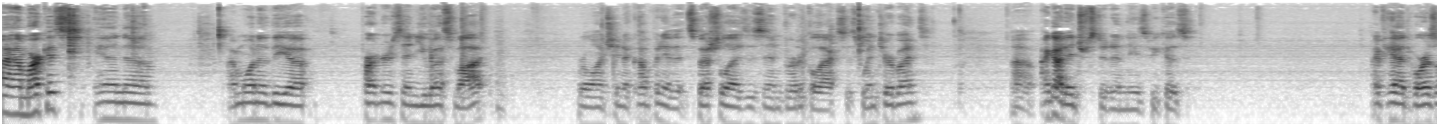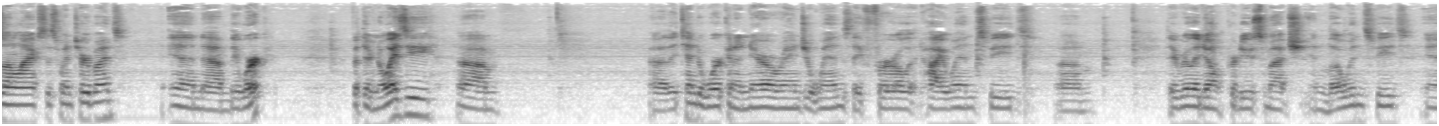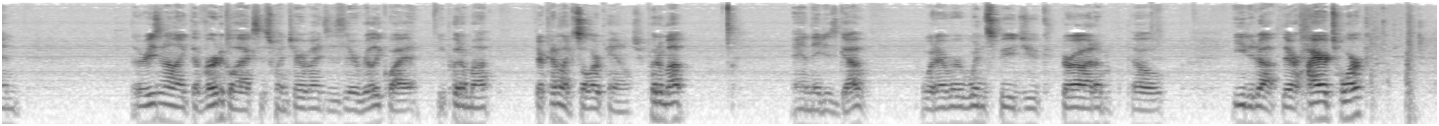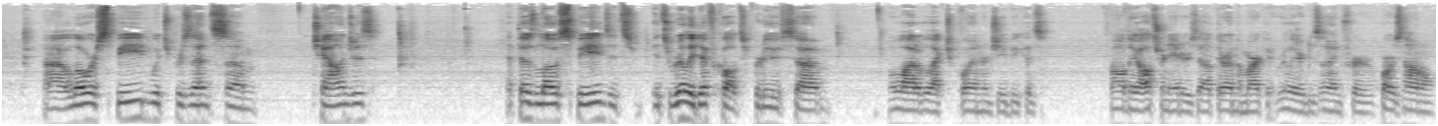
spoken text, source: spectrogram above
Hi, I'm Marcus, and uh, I'm one of the uh, partners in US VAWT. We're launching a company that specializes in vertical axis wind turbines. Uh, I got interested in these because I've had horizontal axis wind turbines, and um, they work, but they're noisy. Um, uh, they tend to work in a narrow range of winds. They furl at high wind speeds. Um, they really don't produce much in low wind speeds. And the reason I like the vertical axis wind turbines is they're really quiet. You put them up, they're kind of like solar panels. You put them up, and they just go. Whatever wind speeds you throw at them, they'll eat it up. They're higher torque, uh, lower speed, which presents some challenges. At those low speeds, it's it's really difficult to produce um, a lot of electrical energy because all the alternators out there on the market really are designed for horizontal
